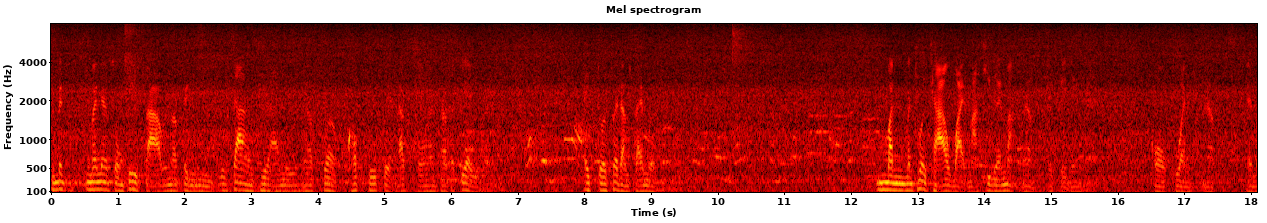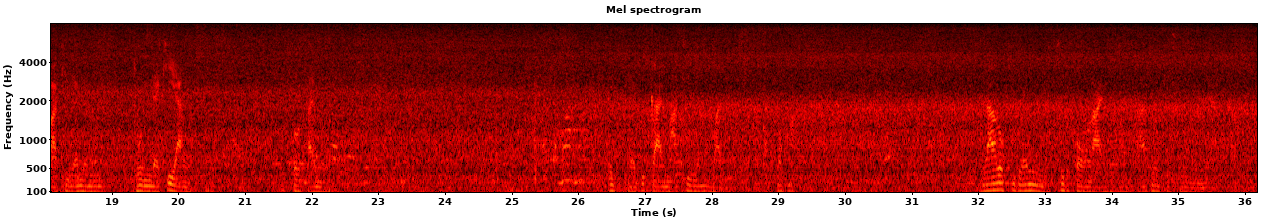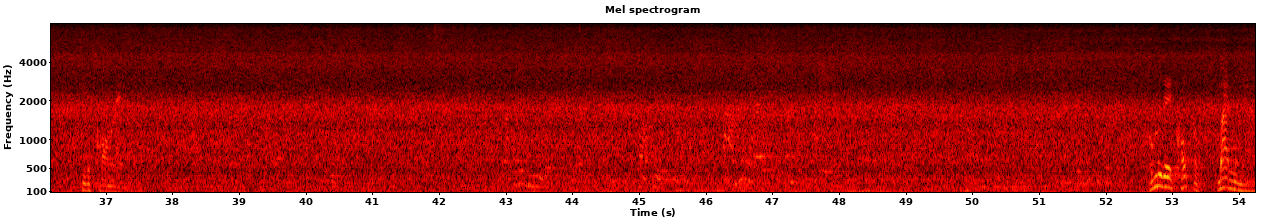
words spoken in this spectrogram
มันเป็นมันยังส่งพี่สาวมันมาเป็นลูกจ้างที่ร้านนี้นะครับเพื่อครอบซื้อเป็ดรักของร้านชาปาเตี้ยอยู่เลยไอตัวเสื้อดำซ้ายเมือมันมันช่วยชาวบ่ายมาขี้เลื้อนมากนะครับไอ้เป็ดนี่ก่อควรนะครับไอมาขี้เลื้อนมันทุนแต่ขี้ยางตัวซ้ายเมือไอแผลพิการมาขี้เลื้อนบ่ายตัดซอกมาก แล้วลูกที่เล่นที่ตะกองลายนะครับอาเซียนที่สุดเนี่ยครับที่ตะกองแหล่งผมไม่เคยคบกับบ้านมันนะ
